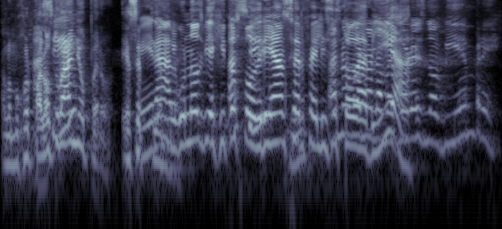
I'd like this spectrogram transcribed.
A lo mejor para ¿Ah, el otro sí? año, pero es septiembre. Mira, algunos viejitos ¿Ah, sí? podrían ser felices Ah, no, bueno, a lo todavía. mejor es noviembre.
